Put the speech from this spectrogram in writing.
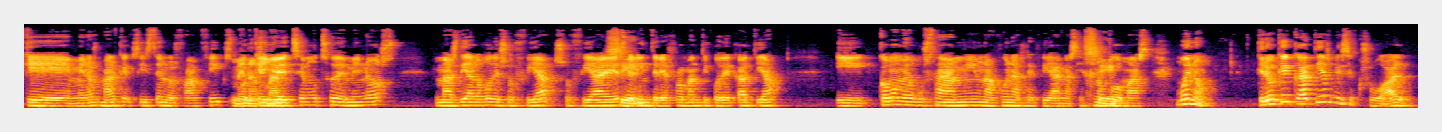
que menos mal que existen los fanfics, Menos porque mal. yo eché mucho de menos más diálogo de Sofía. Sofía es Sí. el interés romántico de Katia y cómo me gustan a mí unas buenas lesbianas, y es que Sí. no puedo más. Bueno, creo que Katia es bisexual.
